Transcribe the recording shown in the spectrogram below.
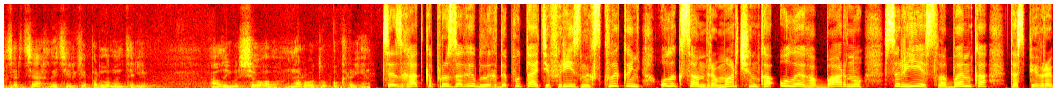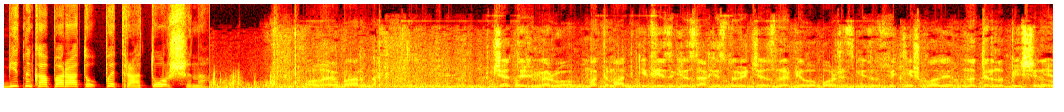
в серцях не тільки парламентарів, але й усього народу України. Це згадка про загиблих депутатів різних скликань Олександра Марченка, Олега Барну, Сергія Слабенка та співробітника апарату Петра Торшина. Олег Барна, вчитель миру математики, фізики, захисту вітчизни в Білобожицькій освітній школі на Тернопільщині.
